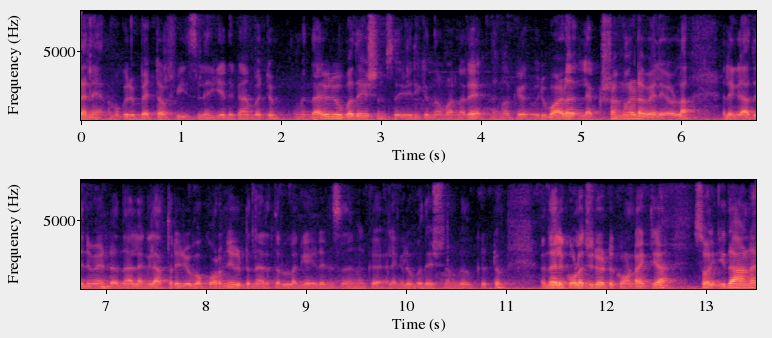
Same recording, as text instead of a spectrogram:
തന്നെ നമുക്കൊരു ബെറ്റർ ഫീസിലേക്ക് എടുക്കാൻ പറ്റും. എന്തായാലും ഒരു ഉപദേശം സ്വീകരിക്കുന്നത് വളരെ നിങ്ങൾക്ക് ഒരുപാട് ലക്ഷങ്ങളുടെ വിലയുള്ള അല്ലെങ്കിൽ അതിന് വേണ്ടുന്ന അല്ലെങ്കിൽ അത്രയും രൂപ കുറഞ്ഞ് കിട്ടുന്ന തരത്തിലുള്ള ഗൈഡൻസ് നിങ്ങൾക്ക് അല്ലെങ്കിൽ ഉപദേശം നിങ്ങൾക്ക് കിട്ടും. എന്തായാലും കോളേജിലുമായിട്ട് കോൺടാക്ട് ചെയ്യുക സോ ഇതാണ്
